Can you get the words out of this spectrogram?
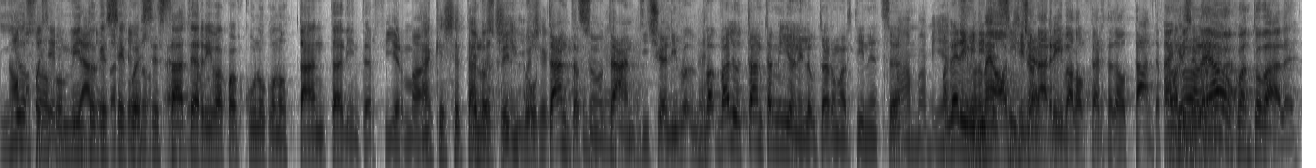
No, Io poi sono convinto che se quest'estate arriva qualcuno con 80 l'Inter firma. Anche e lo 75. spedisce. 80 sono tanti, cioè, li- va- vale 80 milioni Lautaro Martinez? Mamma mia. Magari mi Secondo me oggi sì, non certo. arriva l'offerta da 80. però Anche se Leao quanto vale?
